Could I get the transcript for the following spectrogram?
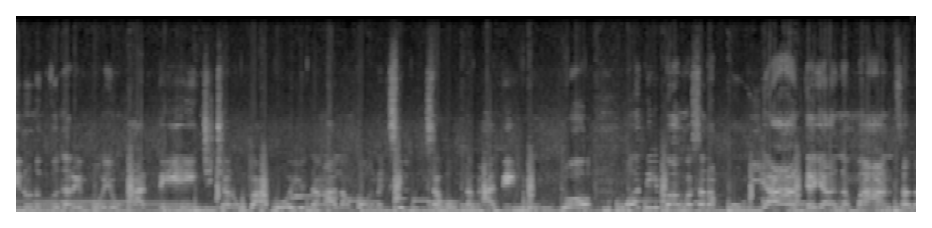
Sinunod ko na rin po yung ating chicharong baboy. Yun na nga lang po ang nagsilbing sahog ng ating munggo. O di ba masarap po yan. Kaya naman sa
